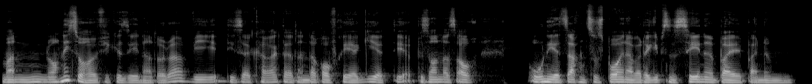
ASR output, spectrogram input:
man noch nicht so häufig gesehen hat, oder? Wie dieser Charakter dann darauf reagiert. Die, besonders auch, ohne jetzt Sachen zu spoilern, aber da gibt es eine Szene bei, bei einem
